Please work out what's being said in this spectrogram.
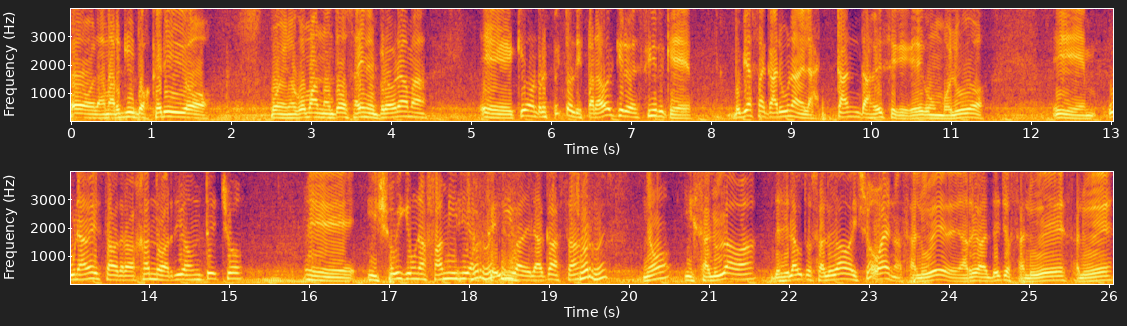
Hola Marquitos, querido. Bueno, ¿cómo andan todos ahí en el programa? Eh, que con respecto al disparador quiero decir que voy a sacar una de las tantas veces que quedé con un boludo. Eh, una vez estaba trabajando arriba de un techo eh, y yo vi que una familia se este, ¿no? iba de la casa. Chorro es. ¿no? Y saludaba, desde el auto saludaba y yo, bueno, saludé desde arriba del techo, saludé, saludé.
